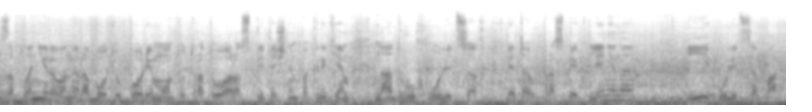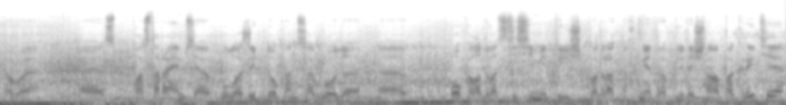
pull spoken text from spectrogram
запланированы работу по ремонту тротуара с плиточным покрытием на двух улицах. Это проспект Ленина и улица Парковая. Э, постараемся уложить до конца года э, около 27 тысяч квадратных метров плиточного покрытия.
